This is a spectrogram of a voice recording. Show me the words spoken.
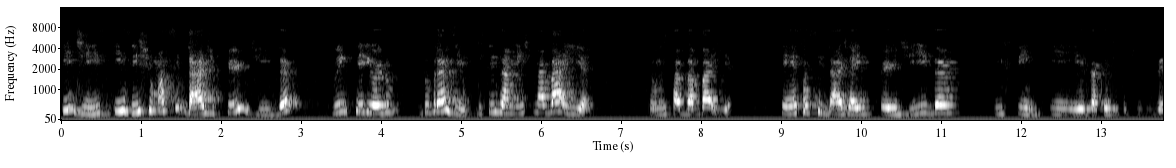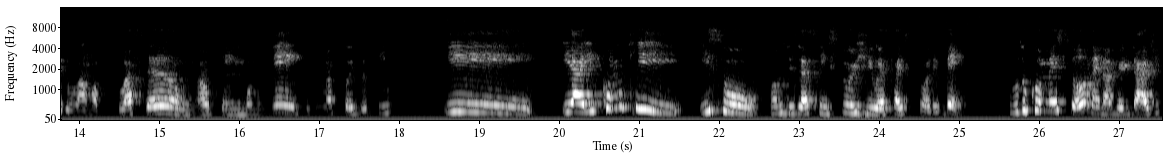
que diz que existe uma cidade perdida no interior do, do Brasil, precisamente na Bahia, então no estado da Bahia. Tem essa cidade aí perdida, enfim, que eles acreditam que viveram lá uma população, tem monumentos, umas coisas assim. E e aí, como que isso, vamos dizer assim, surgiu essa história? Bem, tudo começou, né, na verdade,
